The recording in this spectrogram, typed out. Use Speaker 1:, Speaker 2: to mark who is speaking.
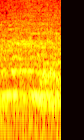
Speaker 1: Brasil.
